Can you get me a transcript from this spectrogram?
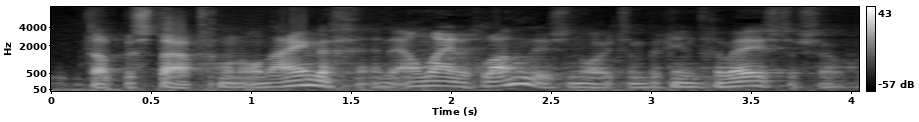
Dat bestaat gewoon oneindig. En oneindig lang, is nooit een begin geweest of zo.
